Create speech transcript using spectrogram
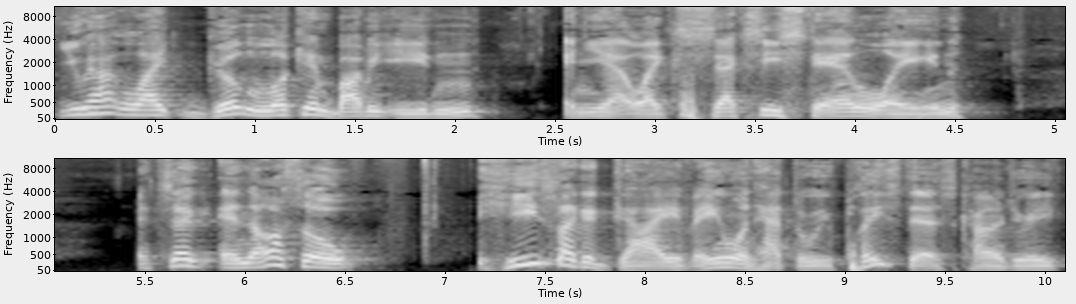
You had like good looking Bobby Eaton, and you had like sexy Stan Lane. It's like, and also, he's like a guy, if anyone had to replace this, Condrey,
